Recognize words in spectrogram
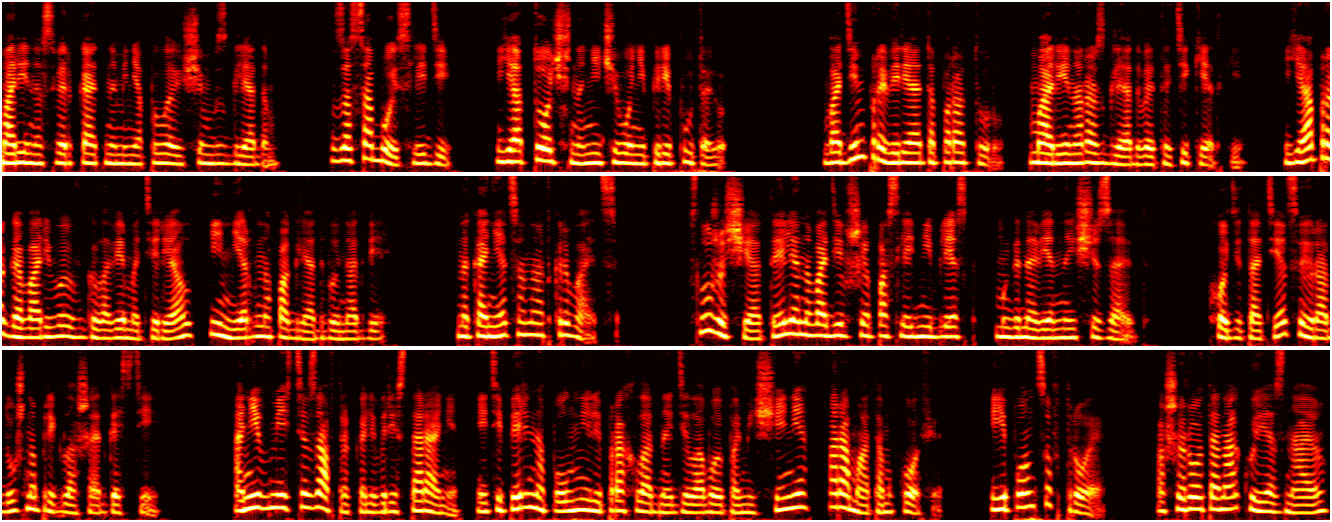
Марина сверкает на меня пылающим взглядом. «За собой следи. Я точно ничего не перепутаю». Вадим проверяет аппаратуру. Марина разглядывает этикетки. Я проговариваю в голове материал и нервно поглядываю на дверь. Наконец она открывается. Служащие отеля, наводившие последний блеск, мгновенно исчезают. Входит отец и радушно приглашает гостей. Они вместе завтракали в ресторане и теперь наполнили прохладное деловое помещение ароматом кофе. Японцев трое. А Широ Танаку я знаю.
